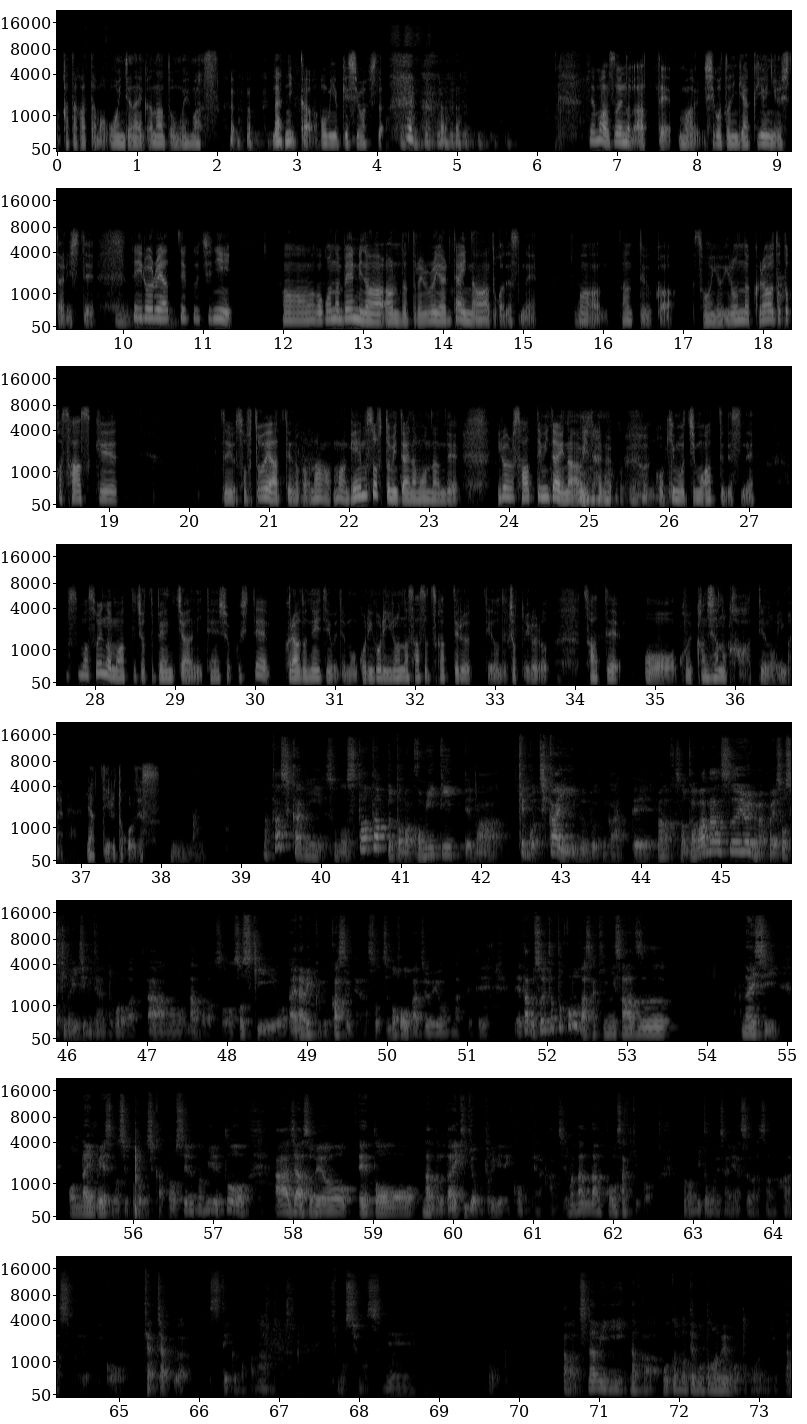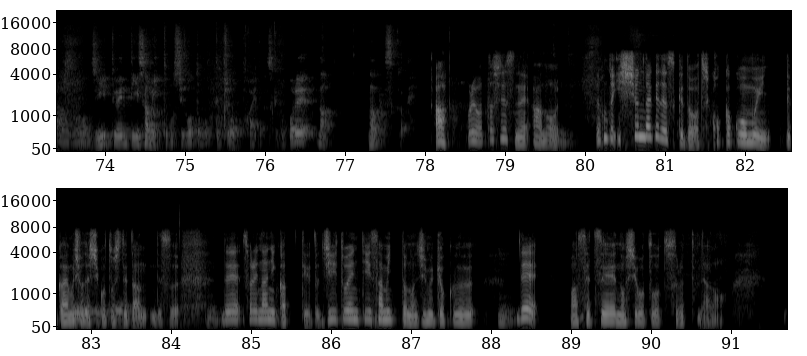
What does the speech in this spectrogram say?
方々も多いんじゃないかなと思います。何人かお見受けしました。で、まあそういうのがあって、まあ仕事に逆輸入したりして、で、いろいろやっていくうちに、ああ、なんかこんな便利なあるんだったらいろいろやりたいなとかですね。まあ、なんていうか、そういういろんなクラウドとか SaaS 系っていうソフトウェアっていうのがな、まあ、ゲームソフトみたいなもんなんで、いろいろ触ってみたいな、みたいなこう気持ちもあってですね。まあ、そういうのもあって、ちょっとベンチャーに転職して、クラウドネイティブでもゴリゴリいろんな SAS 使ってるっていうので、ちょっといろいろ触って、おーこういう感じなのかっていうのを今やっているところです。うんまあ、確かに、そのスタートアップとまあコミュニティってまあ結構近い部分があって、まあなんかそのガバナンスよりもやっぱり組織の維持みたいなところが、あの、なんだろう、その組織をダイナミックに動かすみたいな、そっちの方が重要になってて、で、多分そういったところが先に SARS ないし、オンラインベースの仕事の仕方をしているのを見ると、ああ、じゃあそれを、えっ、と、なんだろう、大企業も取り入れていこうみたいな感じで、まあ、だんだんこうさっきの、この三友さん、安村さんの話のように、こう、キャッチアップがしていくのかな、みたいな気もしますね。だからちなみになんか僕の手元のメモのところに、あの G20 サミットの仕事ってちょろっと書いてんですけど、これ、な、なんですかね？あ、これ私ですね。あの、うんで本当一瞬だけですけど、私国家公務員で外務省で仕事してたんです。うんで、それ何かっていうと G20 サミットの事務局うんで、まあ、設営の仕事をするっていうんで、あの、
